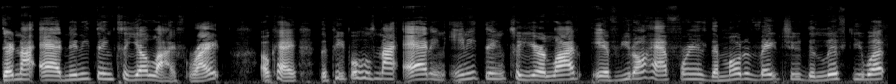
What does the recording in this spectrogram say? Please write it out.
They're not adding anything to your life, right? Okay, the people who's not adding anything to your life, if you don't have friends that motivate you to lift you up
